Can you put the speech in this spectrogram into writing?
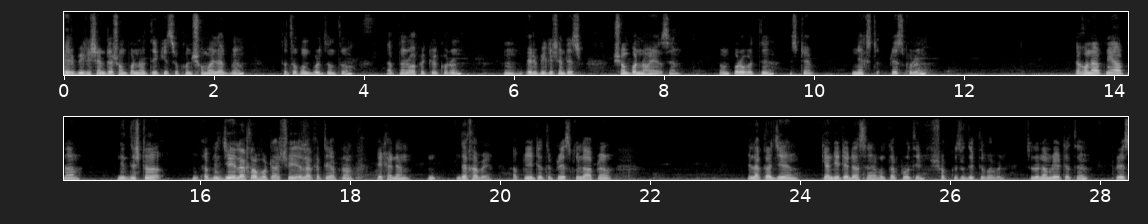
ভেরিফিকেশানটা সম্পন্ন হতে কিছুক্ষণ সময় লাগবে, ততক্ষণ পর্যন্ত আপনারা অপেক্ষা করুন। হুম ভেরিফিকেশানটা সম্পন্ন হয়ে আছে। এবং পরবর্তী স্টেপ নেক্সট প্রেস করুন। এখন আপনি আপনার নির্দিষ্ট, আপনি যে এলাকা ভোটার, সেই এলাকাটি আপনার এখানে দেখাবে। আপনি এটাতে প্রেস করলে আপনার এলাকার যে ক্যান্ডিডেট আছে এবং তার প্রতি সব কিছু দেখতে পাবেন। চলুন আমরা এটাতে প্রেস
